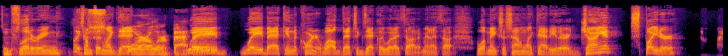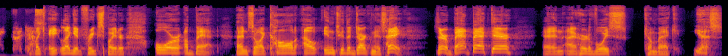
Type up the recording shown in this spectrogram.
some fluttering, Mm-hmm. Like a something like that, Squirrel or a bat? way maybe? way back in the corner. Well, that's exactly what I thought. I mean, I thought, what makes a sound like that? Either a giant spider My goodness. like eight legged freak spider or a bat. And so I called out into the darkness, Hey, is there a bat back there? And I heard a voice come back, Yes,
